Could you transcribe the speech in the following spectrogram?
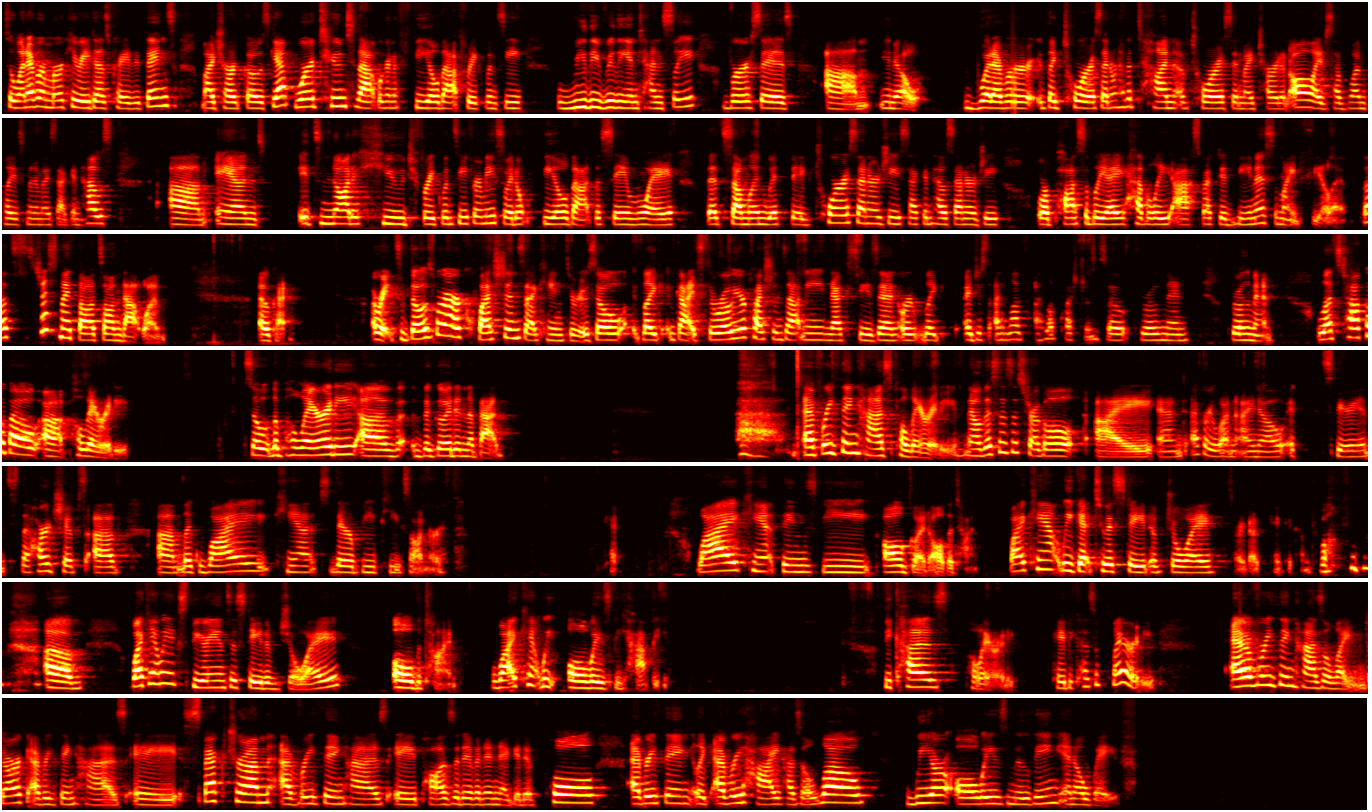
So whenever Mercury does crazy things, my chart goes, yep, we're attuned to that. We're going to feel that frequency really, really intensely versus, um, you know, whatever, like Taurus. I don't have a ton of Taurus in my chart at all. I just have one placement in my second house. Um, and it's not a huge frequency for me. So I don't feel that the same way that someone with big Taurus energy, second house energy, or possibly a heavily aspected Venus might feel it. That's just my thoughts on that one. Okay. All right, so those were our questions that came through. So like guys, throw your questions at me next season or like I just I love I love questions. So throw them in, throw them in. Let's talk about uh, polarity. So the polarity of the good and the bad. Everything has polarity. Now, this is a struggle I and everyone I know experience the hardships of um, like, why can't there be peace on earth? Why can't things be all good all the time? Why can't we get to a state of joy? Sorry, guys, I can't get comfortable. um, why can't we experience a state of joy all the time? Why can't we always be happy? Because polarity. Okay, because of polarity. Everything has a light and dark, everything has a spectrum, everything has a positive and a negative pole, everything, like every high has a low. We are always moving in a wave.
